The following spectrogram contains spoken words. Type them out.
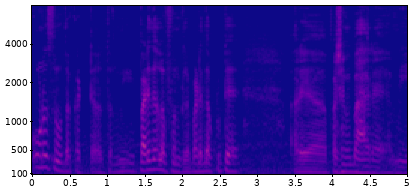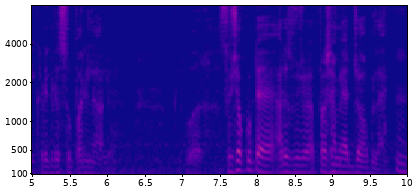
कोणच नव्हतं कट्ट्यावर. तर मी पाडीदाला फोन केला पाडीदा कुठे आहे? अरे पशा मी बाहेर आहे. मी इकडे इकडे सुपारीला आलो आहे बरं. सुशा कुठे आहे? अरे सुशा प्रशा मी आज जॉबला आहे.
